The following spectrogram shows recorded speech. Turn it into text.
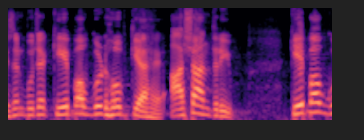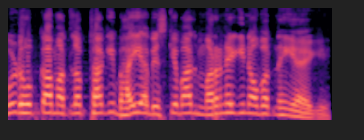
किसी ने पूछा केप ऑफ़ गुड होप क्या है? आशा अंतरीप केप ऑफ़ गुड होप का मतलब था कि भाई, अब इसके बाद मरने की नौबत नहीं आएगी।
